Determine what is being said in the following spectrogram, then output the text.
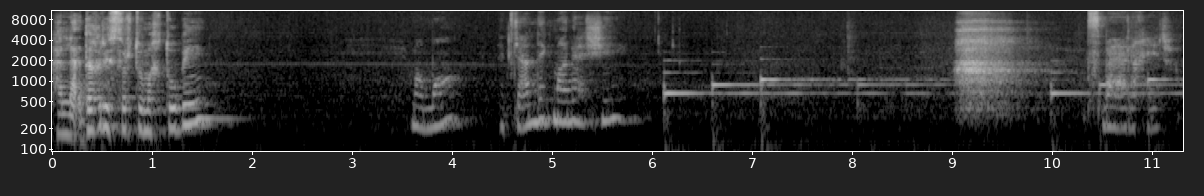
هلأ دغري صرتوا مخطوبين؟ ماما انت عندك مانع شي؟ تصبحي على خير.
